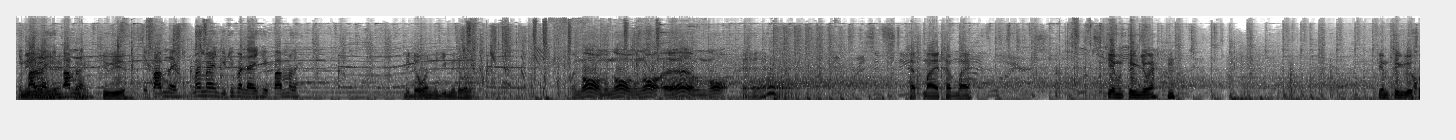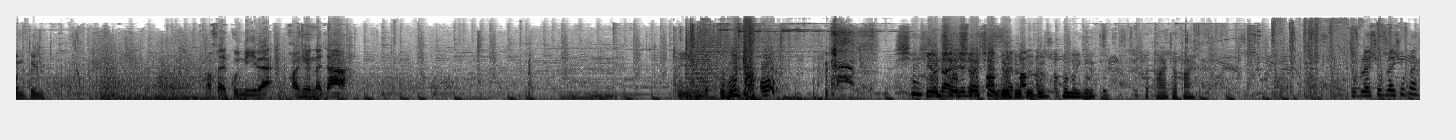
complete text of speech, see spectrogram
อันปั๊มเลยปั๊มเลยฮิวฮิวปั๊มเลยไม่ไม่อยู่ที่บันไดฮิวปั๊มมาเลยไม่โดนมันยิงไม่โดนหรอกมันโง่มันโง่มันโง่เออมันโง่เออแท็บไม้แท็บไม้เกมมันตึงจังไหมหึเกมตึงหรือคนตึงโอเคกูหนีแล้วขอฮิวหน่อยจ้าจริงเลยโอ้โหโอ้ ฮิวหน่อยฮิวหน่อยเดี๋ยวเดี๋ยวปั๊มหน่เดี๋อยยวปั๊มหน่อยเดี๋ยวจะตายจะตายชุบเลยชุบเลยชุบเลย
